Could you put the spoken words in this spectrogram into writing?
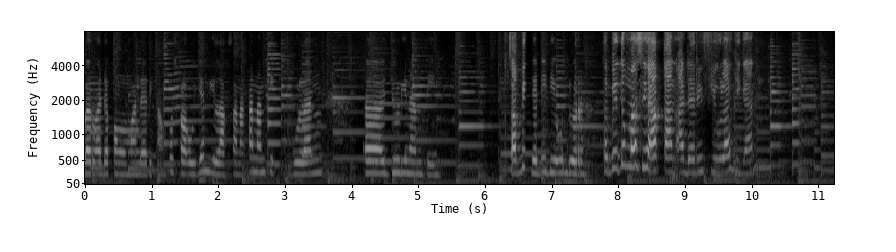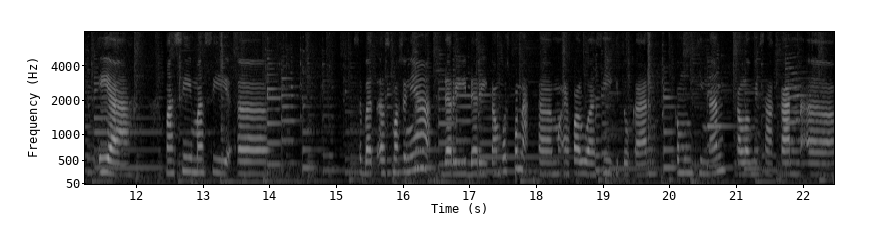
baru ada pengumuman dari kampus kalau ujian dilaksanakan nanti bulan uh, Juli nanti. Tapi jadi diundur. Tapi itu masih akan ada review lagi kan? Iya, masih masih uh, sebatas maksudnya dari dari kampus pun uh, mengevaluasi gitu kan kemungkinan kalau misalkan uh,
